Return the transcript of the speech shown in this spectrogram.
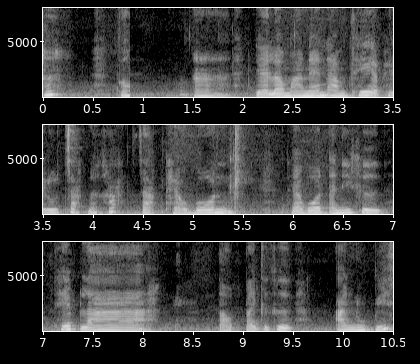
ฮะกล่องอ่าเดี๋ยวเรามาแนะนำเทพให้รู้จักนะคะ จากแถวบน แถวบนอันนี้คือเทพลา ต่อไปก็คืออนูบิส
